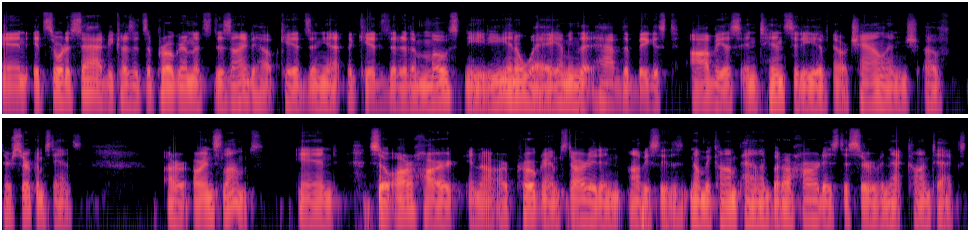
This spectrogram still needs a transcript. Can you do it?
And it's sort of sad because it's a program that's designed to help kids, and yet the kids that are the most needy, in a way, I mean, that have the biggest obvious intensity of or challenge of their circumstance, are are in slums. And so our heart in our, program started in obviously the Nombe compound, but our heart is to serve in that context.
